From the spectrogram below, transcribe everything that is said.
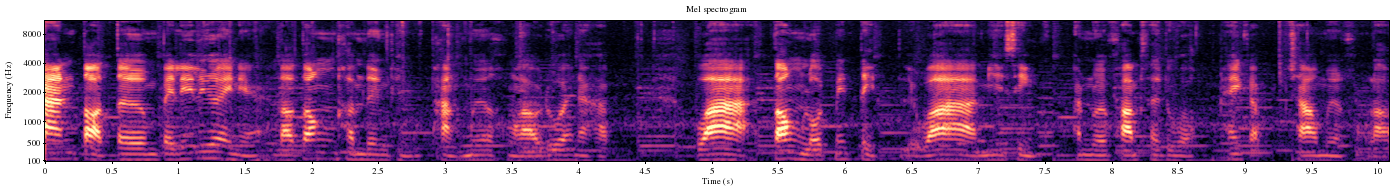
การต่อเติมไปเรื่อยๆเนี่ยเราต้องคำนึงถึงผังเมืองของเราด้วยนะครับ ว่าต้องรถไม่ติดหรือว่ามีสิ่งอำนวยความสะดวกให้กับชาวเมืองของเรา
